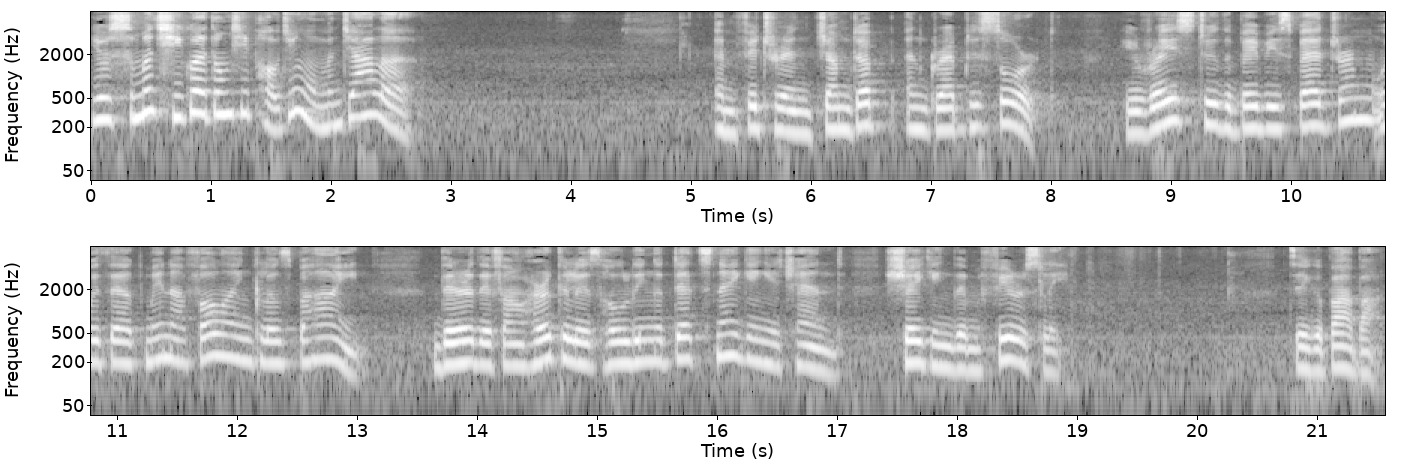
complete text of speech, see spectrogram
有什么奇怪东西跑进我们家了？”Amphitryon jumped up and grabbed his sword. He raced to the baby's bedroom with Alcmena following close behind. There they found Hercules holding a dead snake in each hand, shaking them fiercely. 这个爸爸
